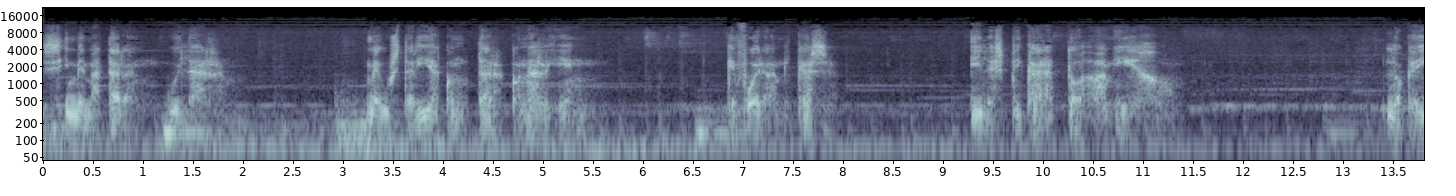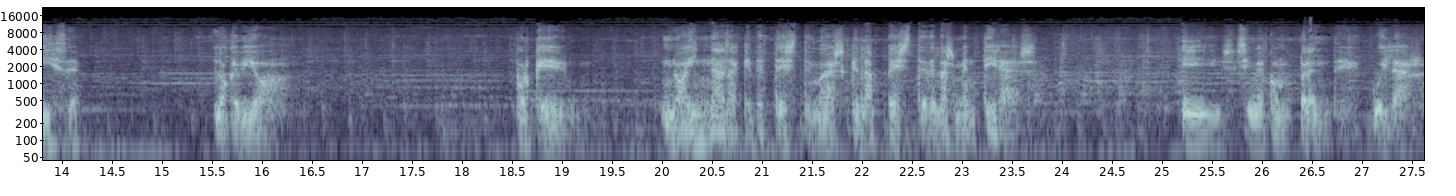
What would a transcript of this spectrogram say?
si me mataran, Willard, me gustaría contar con alguien que fuera a mi casa y le explicara todo a mi hijo. Lo que hice, lo que vio. Porque no hay nada que deteste más que la peste de las mentiras. Y si me comprende, Willard,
